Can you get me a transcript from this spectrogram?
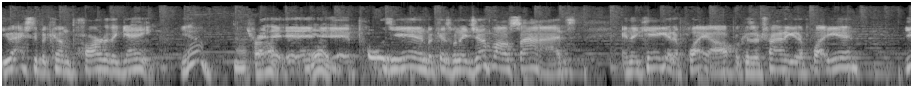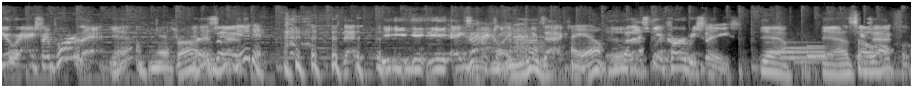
you actually become part of the game. Yeah. That's right. It, it, Yeah. it, it pulls you in because when they jump off sides and they can't get a playoff because they're trying to get a play in, you were actually a part of that. Yeah. That's right. So- You did it. That y- y- y- exactly, exactly. Yeah. Well, that's what Kirby sees. Yeah, yeah. So, Exactly.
